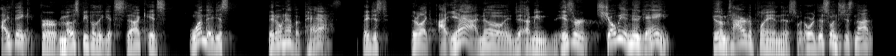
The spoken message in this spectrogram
I think for most people that get stuck, it's one, they just, they don't have a path. They just, they're like, I, yeah, no, I mean, is there, show me a new game because I'm tired of playing this one or this one's just not,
